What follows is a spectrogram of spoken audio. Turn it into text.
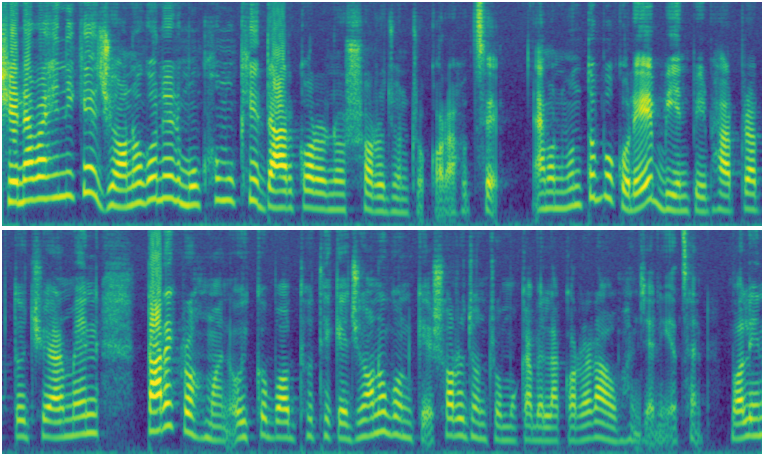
সেনাবাহিনীকে জনগণের মুখোমুখি দাঁড় করানোর ষড়যন্ত্র করা হচ্ছে। এমন মন্তব্য করে বিএনপির ভারপ্রাপ্ত চেয়ারম্যান তারেক রহমান ঐক্যবদ্ধ থেকে জনগণকে ষড়যন্ত্র মোকাবেলা করার আহ্বান জানিয়েছেন। বলেন,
